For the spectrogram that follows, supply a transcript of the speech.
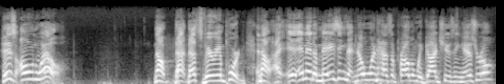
His own will. Now, that, that's very important. And now, isn't it amazing that no one has a problem with God choosing Israel?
